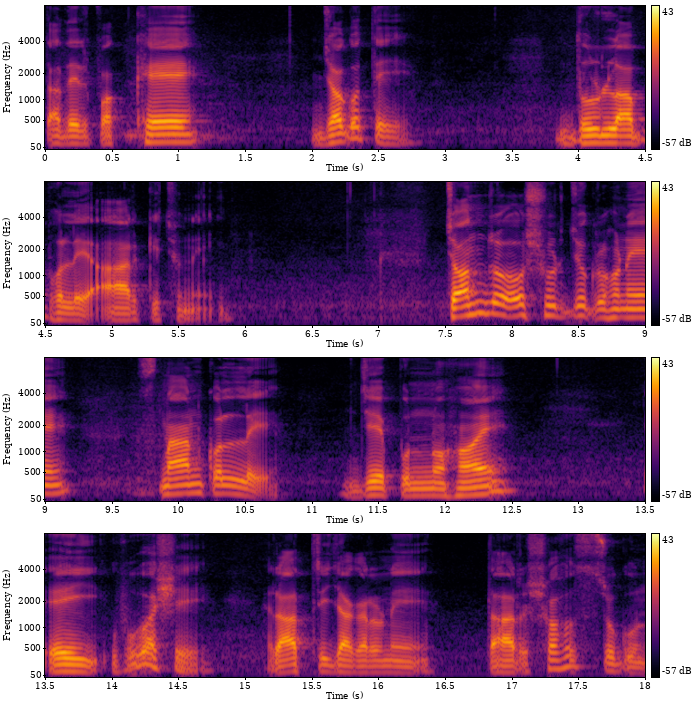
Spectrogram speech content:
তাদের পক্ষে জগতে দুর্লভ বলে আর কিছু নেই। চন্দ্র ও সূর্য গ্রহণে স্নান করলে যে পুণ্য হয়, এই উপবাসে রাত্রি জাগরণে তার সহস্রগুণ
